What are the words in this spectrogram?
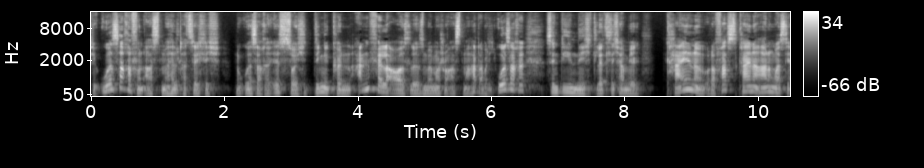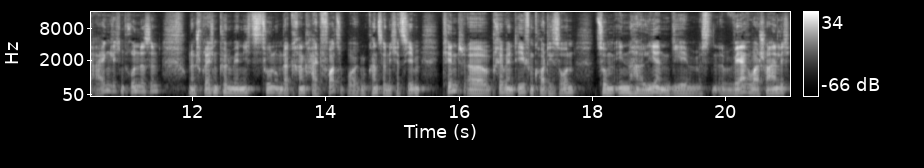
die Ursache von Asthma hält, tatsächlich eine Ursache ist. Solche Dinge können Anfälle auslösen, wenn man schon Asthma hat, aber die Ursache sind die nicht. Letztlich haben wir keine oder fast keine Ahnung, was die eigentlichen Gründe sind und entsprechend können wir nichts tun, um der Krankheit vorzubeugen. Du kannst ja nicht jetzt jedem Kind äh, präventiven Cortison zum Inhalieren geben. Es wäre wahrscheinlich,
